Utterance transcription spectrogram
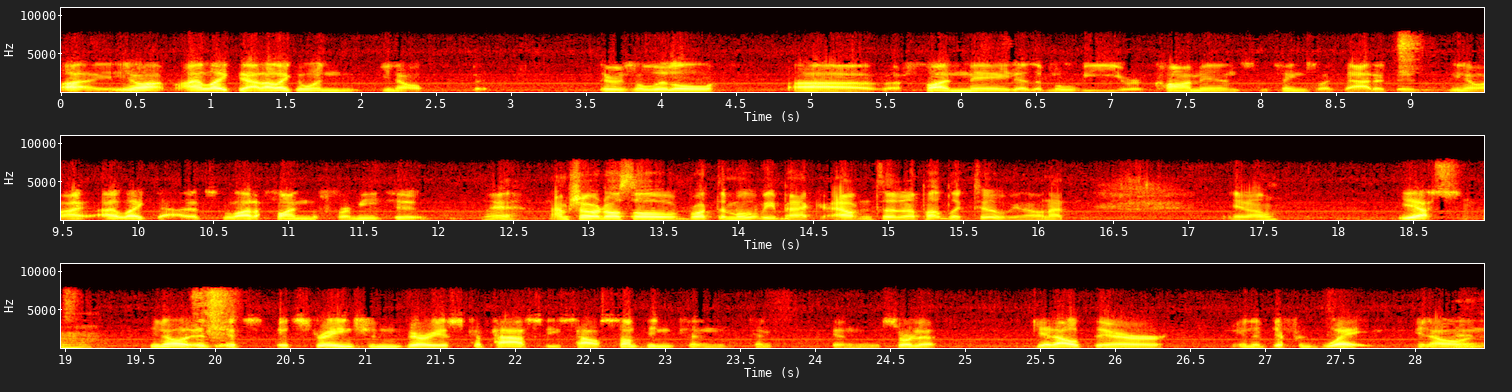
uh, you know, I like that. I like it when you know there's a little uh, fun made of the movie or comments and things like that. It, it, you know, I, I like that. It's a lot of fun for me too. yeah. I'm sure it also brought the movie back out into the public too. You know, not, you know, Yes. You know, it's it's it's strange in various capacities how something can can can sort of get out there in a different way. You know, and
